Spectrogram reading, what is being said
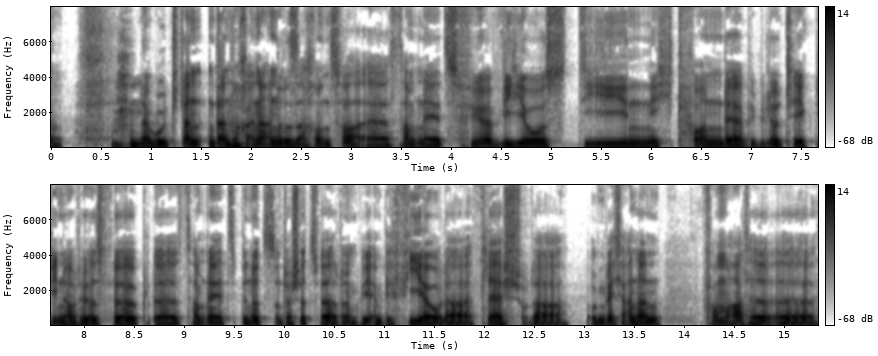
Ja. Na gut, dann, dann noch eine andere Sache und zwar äh, Thumbnails für Videos, die nicht von der Bibliothek, die Nautilus für äh, Thumbnails benutzt, unterstützt werden. Irgendwie MP4 oder Flash oder irgendwelche anderen Formate,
